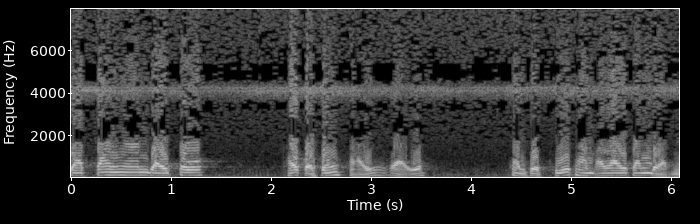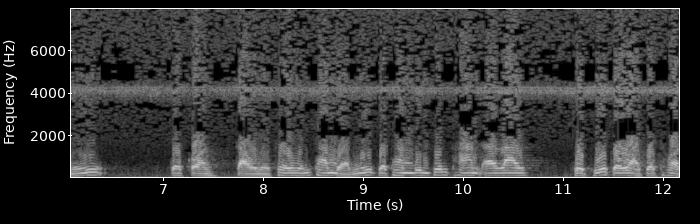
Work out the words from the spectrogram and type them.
จัดการงานใหญ่โต เขาก็สงสัยว่าท่านเศรษฐีทำอะไรกันแบบนี้แต่ก่อนเก่าไม่เคยเห็นทำแบบนี้จะทำบุญพื้นทานอะไรเศรษฐีก็ว่าจะทอด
